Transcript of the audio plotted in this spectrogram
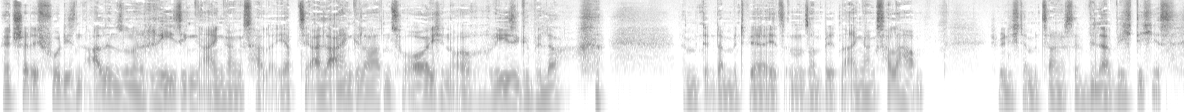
Und jetzt stellt euch vor, die sind alle in so einer riesigen Eingangshalle. Ihr habt sie alle eingeladen zu euch in eure riesige Villa, damit, damit wir jetzt in unserem Bild eine Eingangshalle haben. Ich will nicht damit sagen, dass eine Villa wichtig ist.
